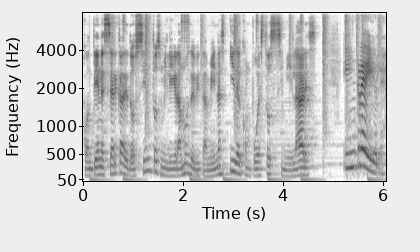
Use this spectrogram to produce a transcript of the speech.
contiene cerca de 200 miligramos de vitaminas y de compuestos similares. Increíble.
